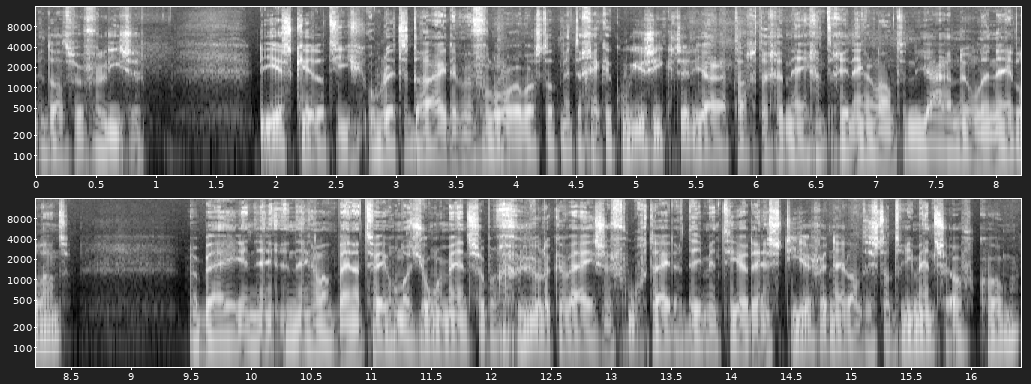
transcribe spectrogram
en dat we verliezen. De eerste keer dat die roulette draaide en we verloren... was dat met de gekke koeienziekte. De jaren 80 en 90 in Engeland en de jaren 0 in Nederland. Waarbij in, Engeland bijna 200 jonge mensen... op een gruwelijke wijze vroegtijdig dementeerden en stierven. In Nederland is dat drie mensen overkomen.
